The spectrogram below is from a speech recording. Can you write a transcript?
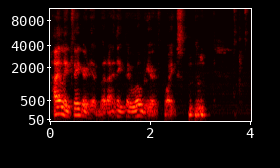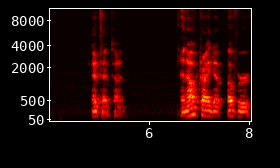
highly figurative, but I think there will be earthquakes at that time. An outcry of her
